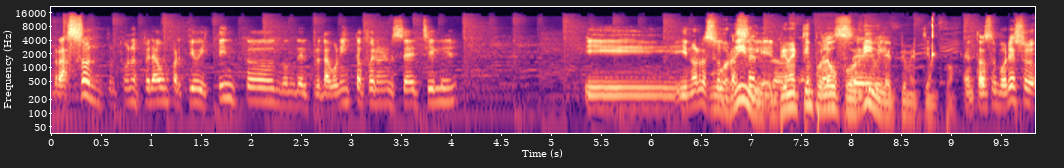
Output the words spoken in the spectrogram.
razón, porque uno esperaba un partido distinto, donde el protagonista fuera la Universidad de Chile. Y, y no Fue resulta horrible, serlo. el primer tiempo U fue Entonces- horrible el primer tiempo. Entonces, por eso,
